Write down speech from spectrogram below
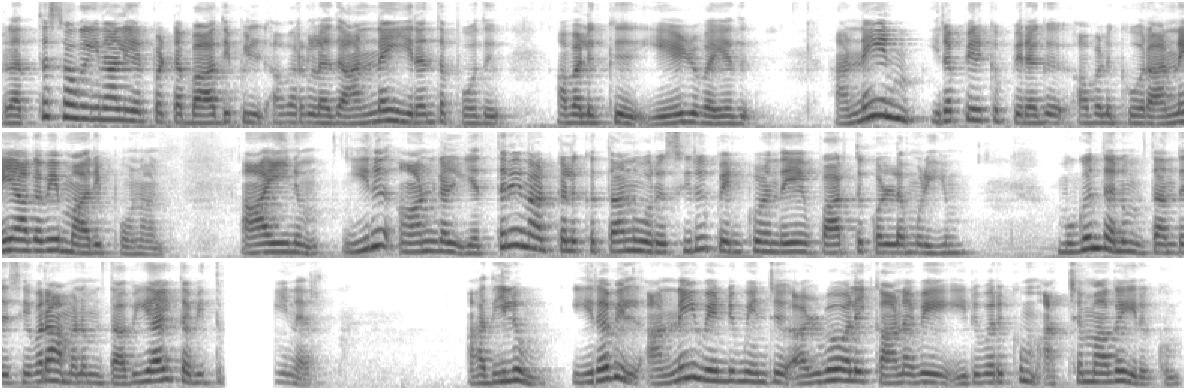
இரத்த சோகையினால் ஏற்பட்ட பாதிப்பில் அவர்களது அன்னை இறந்தபோது அவளுக்கு ஏழு வயது. அன்னையின் இறப்பிற்கு பிறகு அவளுக்கு ஒரு அன்னையாகவே மாறிப்போனான் ஆயினும் இரு ஆண்கள் எத்தனை நாட்களுக்குத்தான் ஒரு சிறு பெண் குழந்தையை பார்த்து கொள்ள முடியும்? முகுந்தனும் தந்தை சிவராமனும் தவியாய் தவித்து போயினர். அதிலும் இரவில் அன்னை வேண்டும் என்று அழுபவளை காணவே இருவருக்கும் அச்சமாக இருக்கும்.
